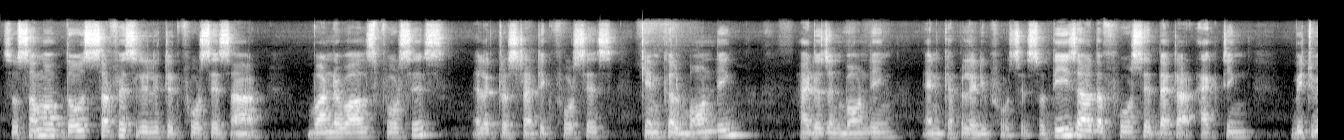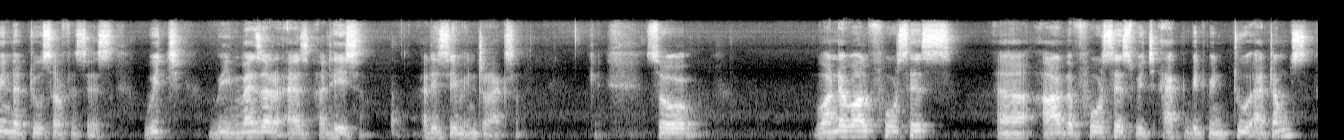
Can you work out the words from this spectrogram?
So some of those surface related forces are van der Waals forces, electrostatic forces, chemical bonding, hydrogen bonding and capillary forces. So these are the forces that are acting between the two surfaces which we measure as adhesion, adhesive interaction. Okay. So van der Waals forces uh, are the forces which act between two atoms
